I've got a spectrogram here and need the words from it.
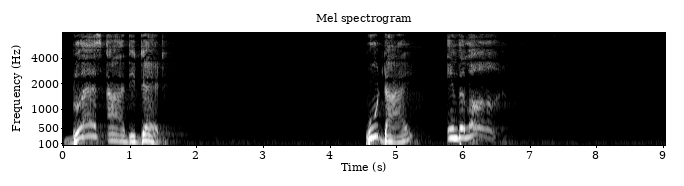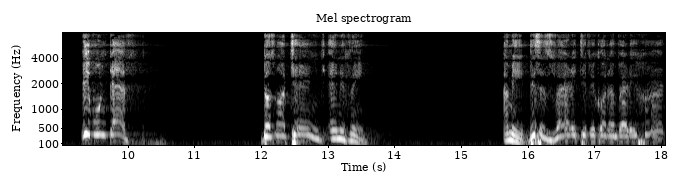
Blessed are the dead who die in the Lord. Even death does not change anything. I mean, this is very difficult and very hard.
